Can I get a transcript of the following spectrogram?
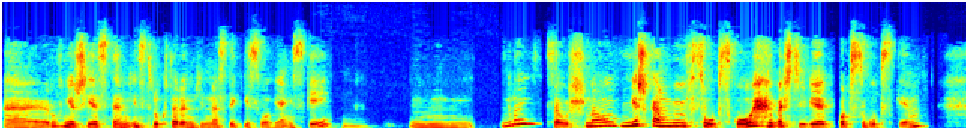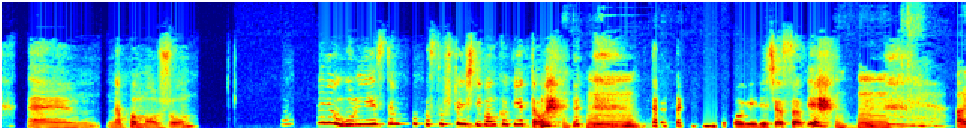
E, Również jestem instruktorem gimnastyki słowiańskiej. Mm, No i cóż, no, mieszkam w Słupsku, właściwie pod Słupskiem, em, na Pomorzu. No i ogólnie jestem po prostu szczęśliwą kobietą. Mhm, Teraz tak mogę powiedzieć o sobie. mhm. A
